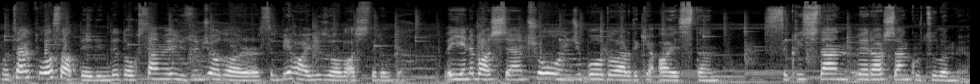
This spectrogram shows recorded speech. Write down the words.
Hotel Plus update'inde 90 ve 100. odalar arası bir hayli zorlaştırıldı. Ve yeni başlayan çoğu oyuncu bu odalardaki Ice'den, Screech'ten ve Rush'tan kurtulamıyor.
